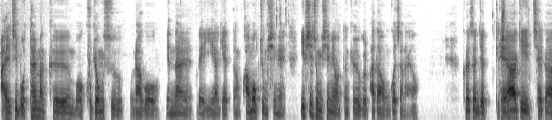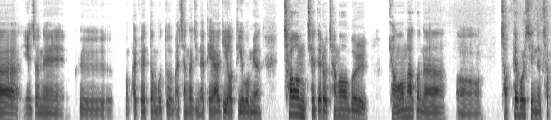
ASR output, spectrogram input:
알지 못할 만큼 뭐 국영수라고 옛날에 이야기했던 과목 중심의 입시 중심의 어떤 교육을 받아온 거잖아요. 그래서 이제 그치. 대학이 제가 예전에 그뭐 발표했던 것도 마찬가지인데 대학이 어떻게 보면 처음 제대로 창업을 경험하거나 어, 접해볼 수 있는 첫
